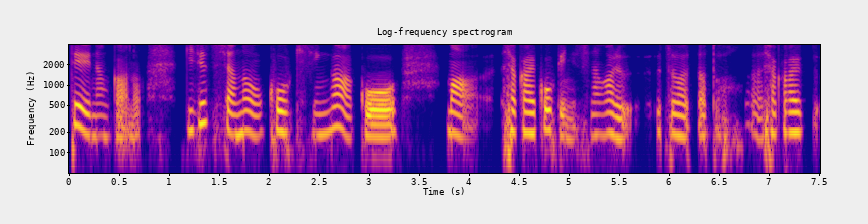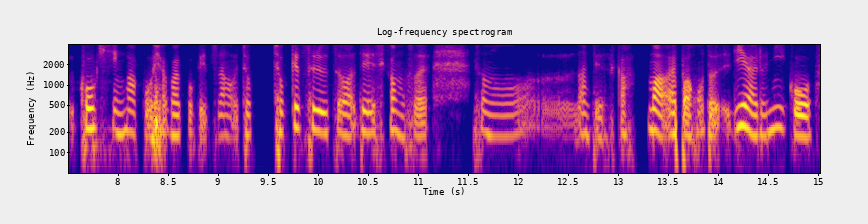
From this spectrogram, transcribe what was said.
て、なんかあの、技術者の好奇心が、こう、まあ、社会貢献につながる器だと。社会、好奇心がこう社会貢献につながる直直結する器で、しかもそれ、その、なんていうんですか。まあ、やっぱ本当リアルにこう、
